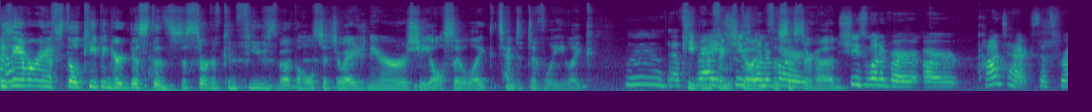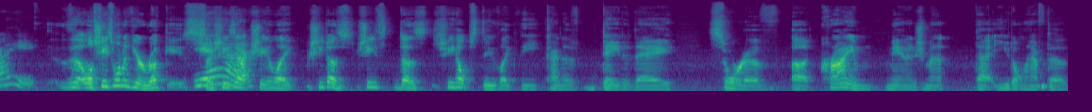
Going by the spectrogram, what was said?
Is Amaranth still keeping her distance, just sort of confused about the whole situation here, or is she also like tentatively like Hmm, that's keeping right. things she's going with of the our sisterhood. she's one of our our contacts. That's right. the, well she's one of your rookies so she's actually like she does she's does she helps do like the kind of day-to-day sort of uh crime management that you don't have to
